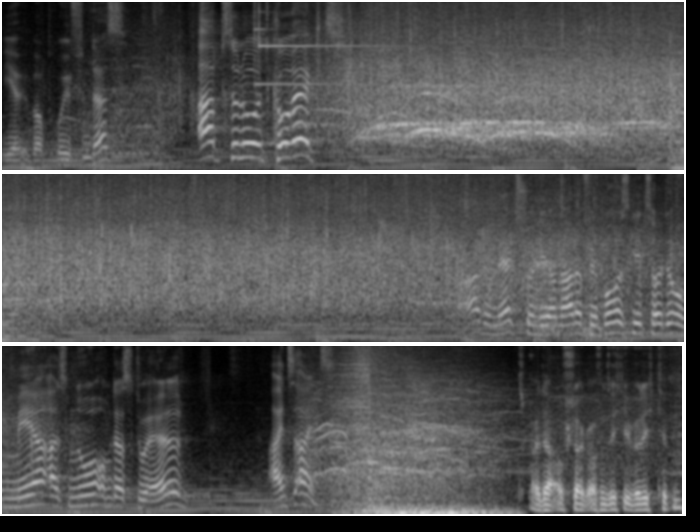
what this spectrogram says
Wir überprüfen das. Absolut korrekt. Merkst schon, Leonardo, für Boris geht es heute um mehr als nur um das Duell. 1-1. Zweiter Aufschlag offensichtlich würde ich tippen.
